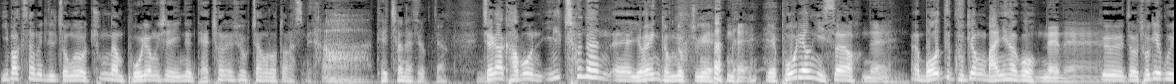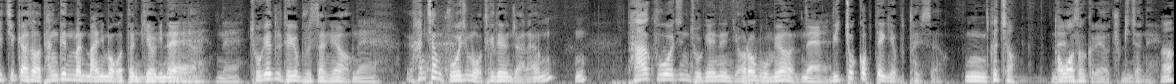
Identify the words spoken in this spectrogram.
2박 3일 일정으로 충남 보령시에 있는 대천 해수욕장으로 떠났습니다. 아, 대천 해수욕장. 제가 가본 일천한 에, 여행 경력 중에 네. 예, 보령이 있어요. 네. 에, 머드 구경 많이 하고 네네. 그 저 조개구이집 가서 당근만 많이 먹었던 기억이 네. 납니다. 네. 조개들 되게 불쌍해요. 네. 한참 구워지면 어떻게 되는 줄 알아요? 음? 음? 다 구워진 조개는 열어보면 네. 위쪽 껍데기에 붙어 있어요. 음, 그쵸. 네. 더워서 그래요, 죽기 전에. 어?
